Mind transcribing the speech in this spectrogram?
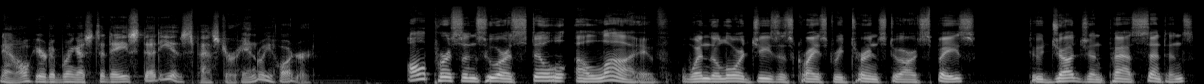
Now, here to bring us today's study is Pastor Henry Harder. All persons who are still alive when the Lord Jesus Christ returns to our space to judge and pass sentence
